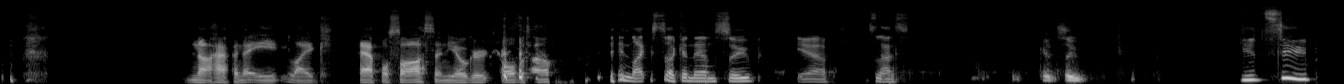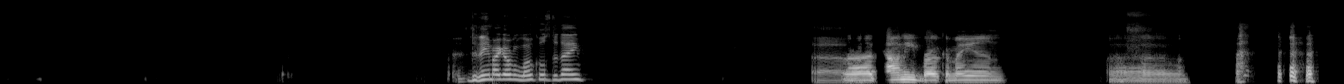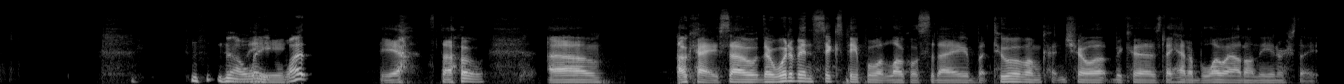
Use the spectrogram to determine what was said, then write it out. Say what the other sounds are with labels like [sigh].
Not happen to eat like applesauce and yogurt all the time. [laughs] and like sucking down soup. Yeah, it's nice. Good soup. Good soup. Did anybody go to locals today? Uh, Uh, Tiny broke a man. Uh, [laughs] no, [laughs] wait, what? Yeah. [laughs] So, um, okay. So there would have been six people at locals today, but two of them couldn't show up because they had a blowout on the interstate.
